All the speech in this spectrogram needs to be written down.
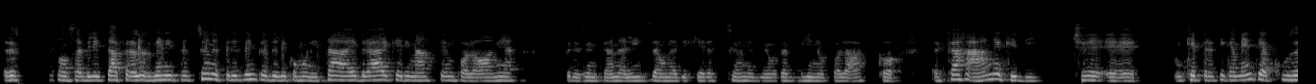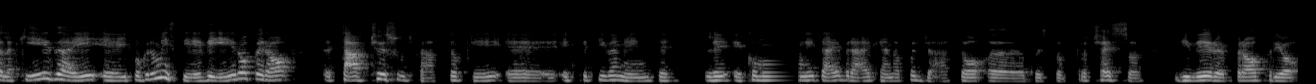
responsabilità fra l'organizzazione per esempio delle comunità ebraiche rimaste in Polonia per esempio analizza una dichiarazione di un rabbino polacco, eh, Kahane, che dice eh, che praticamente accusa la Chiesa e eh, i pogromisti. È vero, però eh, tace sul fatto che eh, effettivamente le eh, comunità ebraiche hanno appoggiato questo processo di vero e proprio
